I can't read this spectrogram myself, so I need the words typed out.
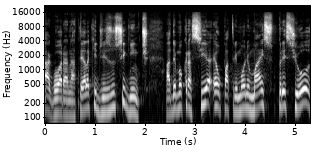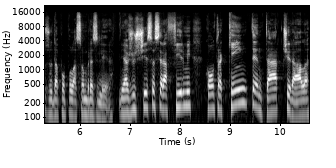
agora na tela que diz o seguinte: a democracia é o patrimônio mais precioso da população brasileira e a justiça será firme contra quem tentar tirá-la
